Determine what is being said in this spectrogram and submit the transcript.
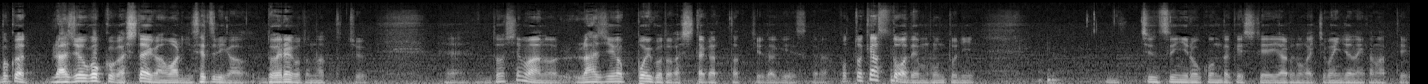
僕はラジオごっこがしたいがあまりに設備がどえらいことになったっちゅう、えーどうしてもあのラジオっぽいことがしたかったっていうだけですから。ポッドキャストはでも本当に純粋に録音だけしてやるのが一番いいんじゃないかなっていう。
